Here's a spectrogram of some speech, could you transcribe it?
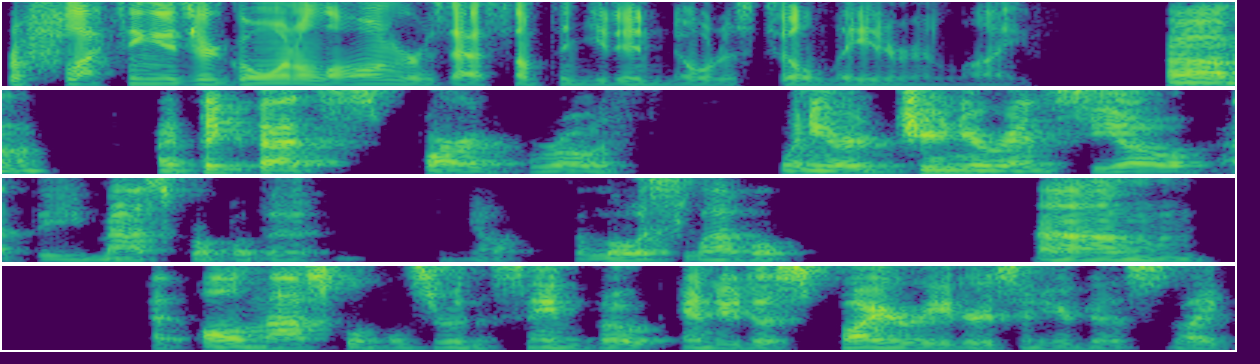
reflecting as you're going along, or is that something you didn't notice till later in life? Um, I think that's part of growth. When you're a junior NCO at the mass corporal, the you know the lowest level, um, all mass corporals are in the same boat, and you're just fire eaters, and you're just like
